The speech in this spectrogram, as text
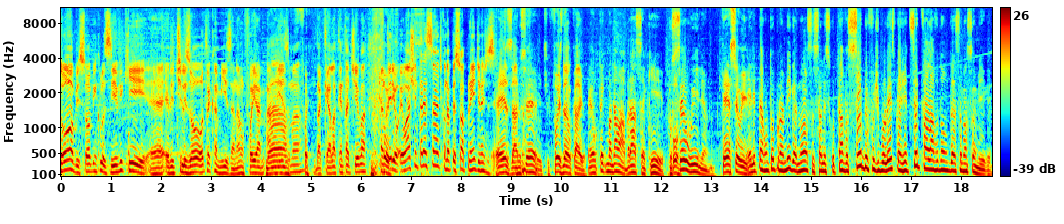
Soube, soube inclusive que eh, ele utilizou outra camisa, né? não foi a, a Não, mesma foi. daquela tentativa anterior. Eu acho interessante quando a pessoa aprende, né, Jesus? É, exatamente. Pois não, Caio. Eu tenho que mandar um abraço aqui pro Pô. seu William. Quem é seu ídolo? Ele perguntou pra uma amiga nossa se ela escutava sempre o futebolês, porque a gente sempre falava o nome dessa nossa amiga.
